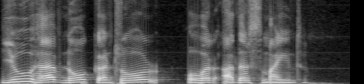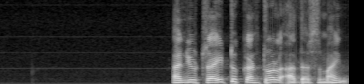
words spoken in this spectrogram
You have no control over others' mind. And you try to control others' mind.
